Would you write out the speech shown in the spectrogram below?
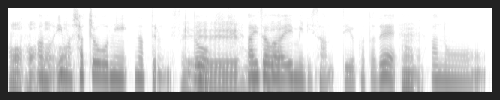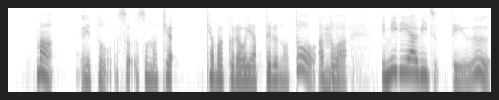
はあはあはああの今社長になってるんですけど相沢エミリさんっていう方でうん。あのーまあえっ、とそそのキャキャバクラをやってるのとあとは、エミリア・ウィズっていう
